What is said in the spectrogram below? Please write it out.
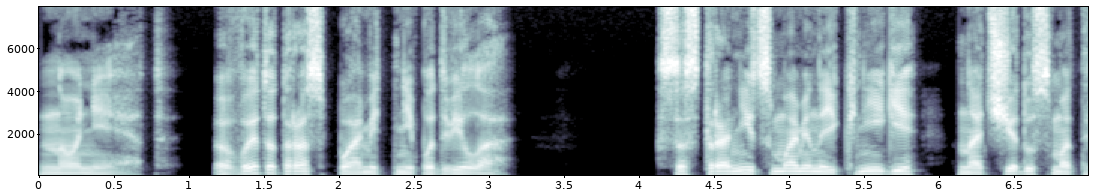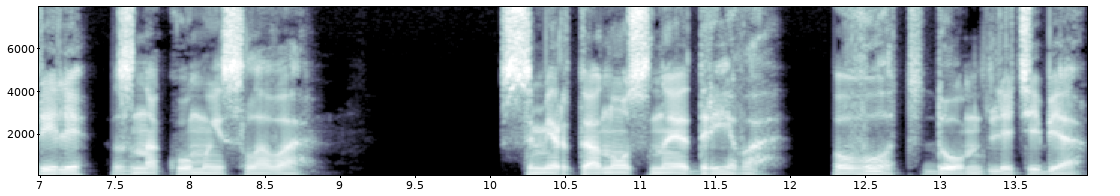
Но нет, в этот раз память не подвела. Со страниц маминой книги на Чеду смотрели знакомые слова. «Смертоносное древо, вот дом для тебя.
